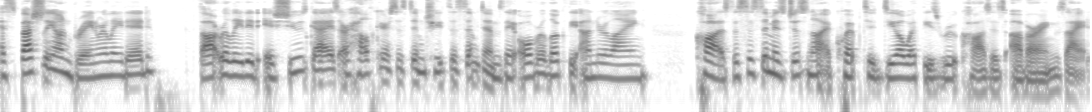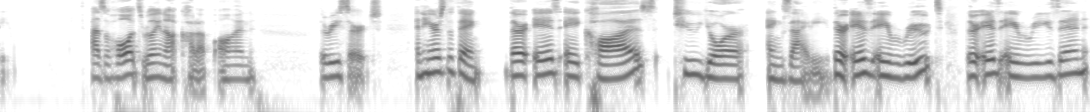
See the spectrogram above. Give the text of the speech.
especially on brain related thought related issues, guys, our healthcare system treats the symptoms. They overlook the underlying cause. The system is just not equipped to deal with these root causes of our anxiety. As a whole, it's really not caught up on the research. And here's the thing there is a cause to your anxiety, there is a root, there is a reason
